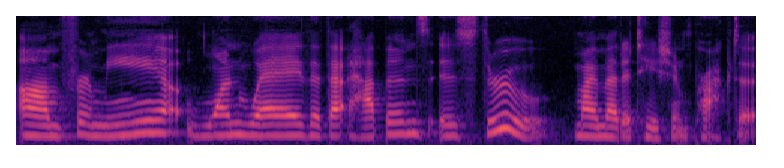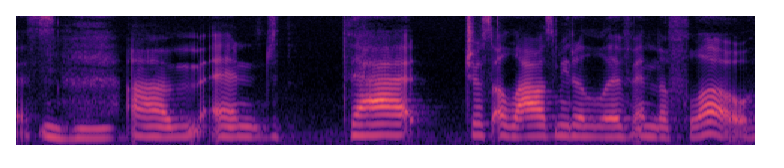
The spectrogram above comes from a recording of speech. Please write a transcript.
um, for me one way that that happens is through my meditation practice. Um, and that just allows me to live in the flow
